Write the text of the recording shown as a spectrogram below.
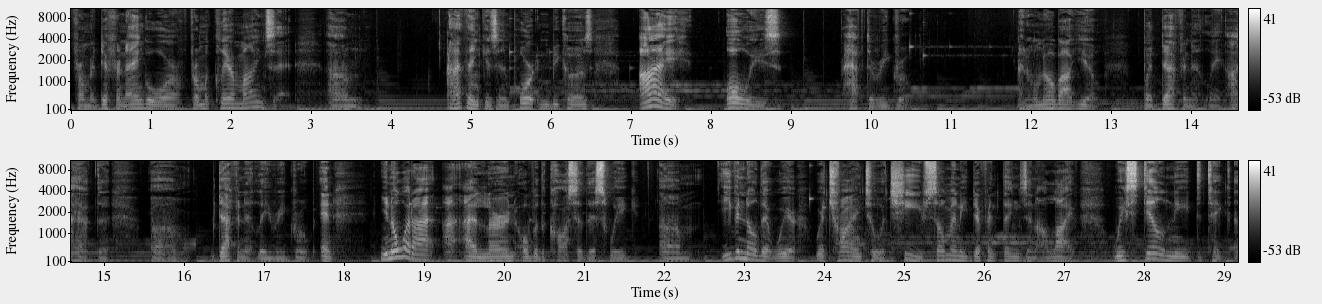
from a different angle or from a clear mindset um, I think is important because I always have to regroup. I don't know about you, but definitely I have to um, definitely regroup. And you know what I, I, I, learned over the course of this week? Um, even though that we're we're trying to achieve so many different things in our life, we still need to take a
